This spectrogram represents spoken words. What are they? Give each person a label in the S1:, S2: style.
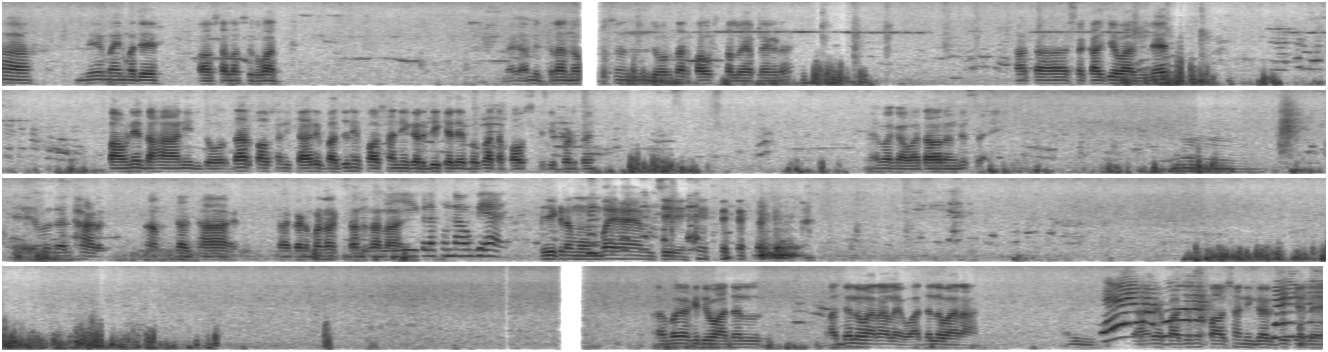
S1: मे महिन्यामध्ये पावसाला सुरुवात. बघा मित्रांनो पासून जोरदार पाऊस चालू आहे आपल्याकडं. आता सकाळचे वाजलेत. पावणे दहा आणि जोरदार पावसाने चारही बाजूने पावसाने गर्दी केली बघू आता पाऊस किती पडतोय. हे बघा वातावरण कसं आहे हे बघा झाड आमचा झाड. गडमडाट चालू झाला आहे.
S2: इकडे पुन्हा उभे आहे.
S1: इकडे मुंबई आहे आमची. बघा किती वादळ वादळ वारा आलाय वादळ वारा चारे बाजूने पावसाने गर्दी केले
